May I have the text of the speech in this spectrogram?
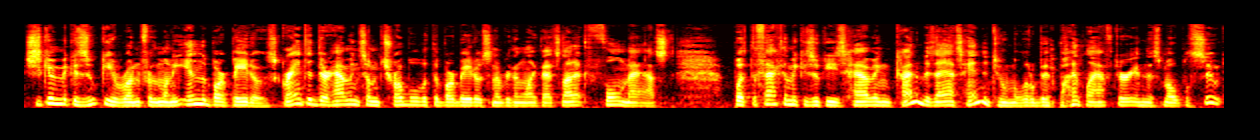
she's giving Mikazuki a run for the money in the Barbatos. Granted, they're having some trouble with the Barbatos and everything like that. It's not at full mast, but the fact that Mikazuki's having kind of his ass handed to him a little bit by Lafter in this mobile suit,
